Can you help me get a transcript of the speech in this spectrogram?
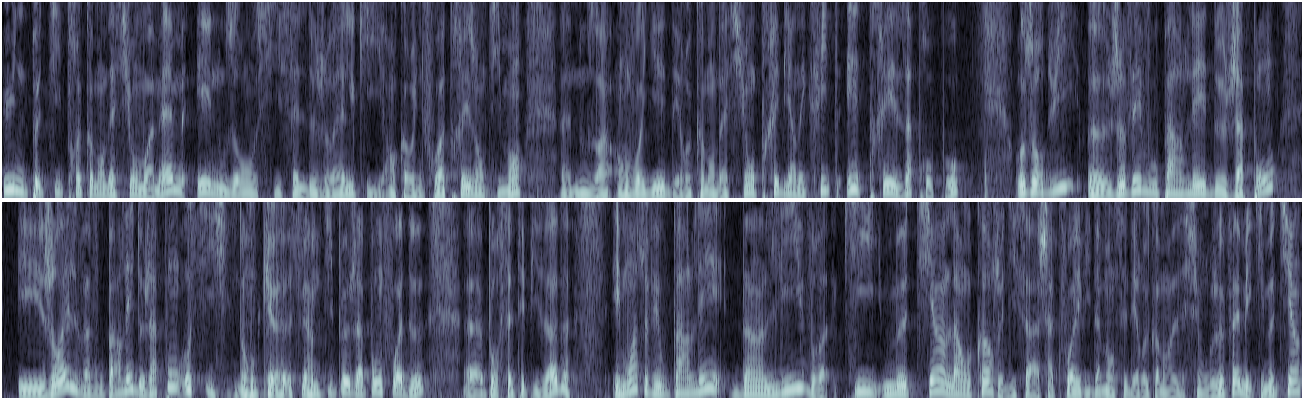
une petite recommandation moi-même et nous aurons aussi celle de Joël qui, encore une fois, très gentiment nous a envoyé des recommandations très bien écrites et très à propos. Aujourd'hui, je vais vous parler de Japon et Joël va vous parler de Japon aussi. Donc euh, c'est un petit peu Japon x2 euh, pour cet épisode. Et moi je vais vous parler d'un livre qui me tient là encore, je dis ça à chaque fois évidemment, c'est des recommandations que je fais mais qui me tient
